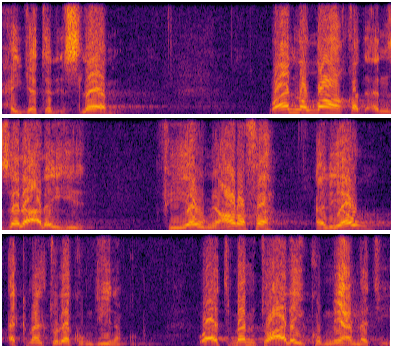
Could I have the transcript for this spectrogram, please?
حجة الإسلام. وأن الله قد أنزل عليه في يوم عرفة اليوم أكملت لكم دينكم وأتممت عليكم نعمتي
